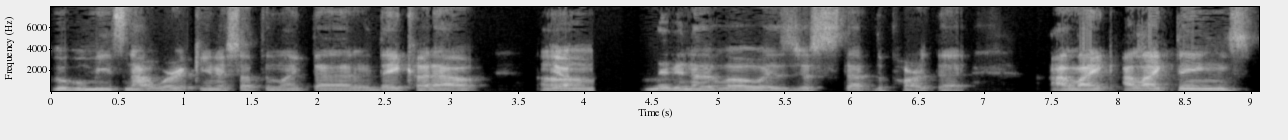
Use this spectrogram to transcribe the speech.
Google Meet's not working or something like that, or they cut out. Um, yeah. Maybe another low is just that the part that I like. I like things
